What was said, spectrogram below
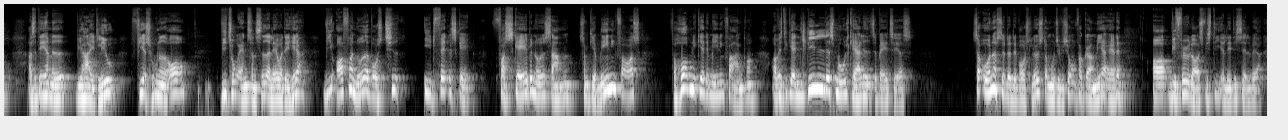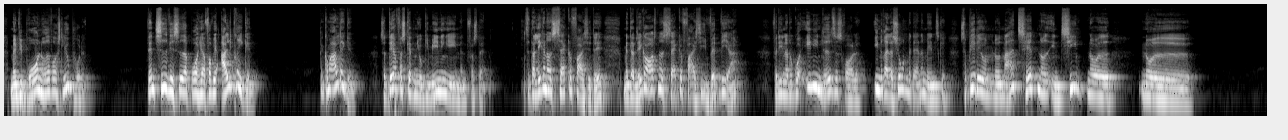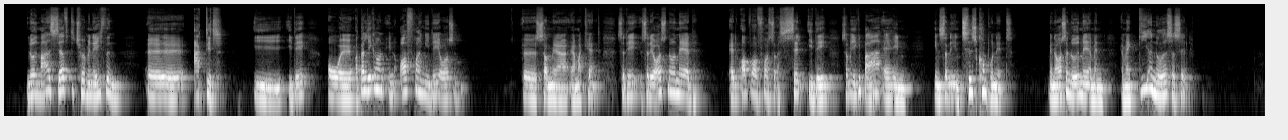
Altså det her med, vi har et liv, 800 år, vi to Anton sidder og laver det her. Vi offrer noget af vores tid i et fællesskab for at skabe noget sammen, som giver mening for os. Forhåbentlig giver det mening for andre. Og hvis det giver en lille smule kærlighed tilbage til os, så understøtter det vores lyst og motivation for at gøre mere af det, og vi føler også, at vi stiger lidt i selvværd. Men vi bruger noget af vores liv på det. Den tid, vi sidder og bruger her, får vi aldrig igen. Den kommer aldrig igen. Så derfor skal den jo give mening i en eller anden forstand. Så der ligger noget sacrifice i det, men der ligger også noget sacrifice i, hvem vi er. Fordi når du går ind i en ledelsesrolle, i en relation med et andet menneske, så bliver det jo noget meget tæt, noget intimt, noget, noget, noget meget self-determination-agtigt øh, i, i det. Og, øh, og der ligger en, en offring i det også, øh, som er, er markant. Så det, så det er også noget med at, at opoffre sig selv i det, som ikke bare er en, en sådan en tidskomponent, men også noget med, at man, at man giver noget af sig selv.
